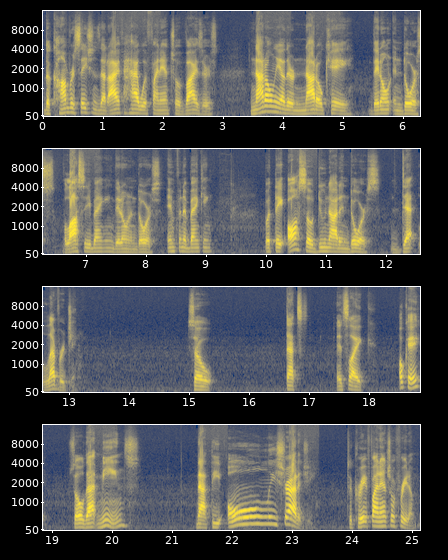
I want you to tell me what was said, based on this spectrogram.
the conversations that I've had with financial advisors, not only are they not okay, they don't endorse velocity banking, they don't endorse infinite banking, but they also do not endorse debt leveraging. So that's, it's like, okay, so that means that the only strategy to create financial freedom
